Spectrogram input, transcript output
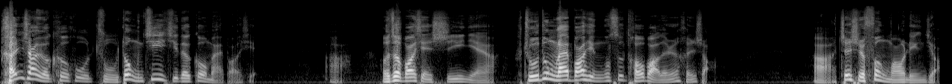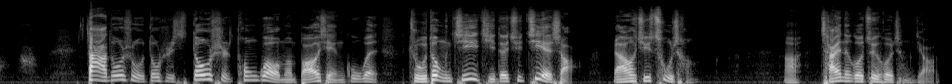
很少有客户主动积极的购买保险。啊，我做保险十一年啊。主动来保险公司投保的人很少，啊，真是凤毛麟角啊！大多数都是都是通过我们保险顾问主动积极的去介绍，然后去促成，啊，才能够最后成交的。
